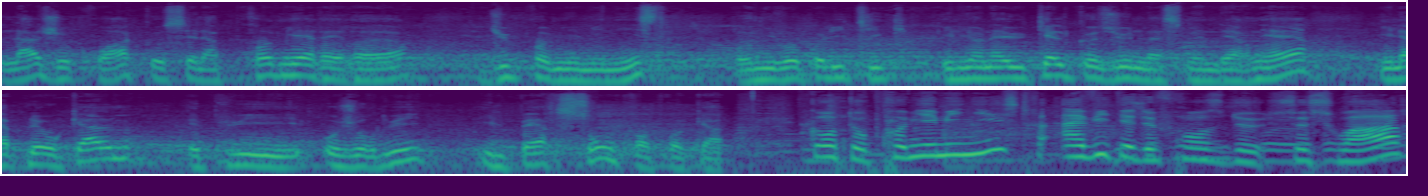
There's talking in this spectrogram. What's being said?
Là, je crois que c'est la première erreur du Premier ministre au niveau politique. Il y en a eu quelques-unes la semaine dernière. Il appelait au calme et puis aujourd'hui, il perd son propre calme. Quant au Premier ministre, invité de France 2 ce soir,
